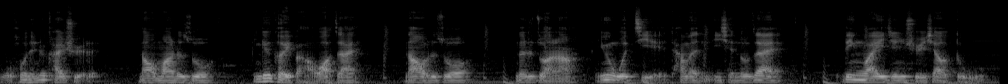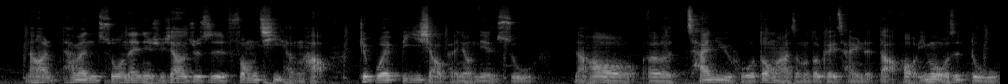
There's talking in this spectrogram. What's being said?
我后天就开学了，然后我妈就说应该可以吧，哇塞，然后我就说那就转啦，因为我姐他们以前都在另外一间学校读，然后他们说那间学校就是风气很好，就不会逼小朋友念书，然后呃参与活动啊什么都可以参与得到哦，因为我是读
